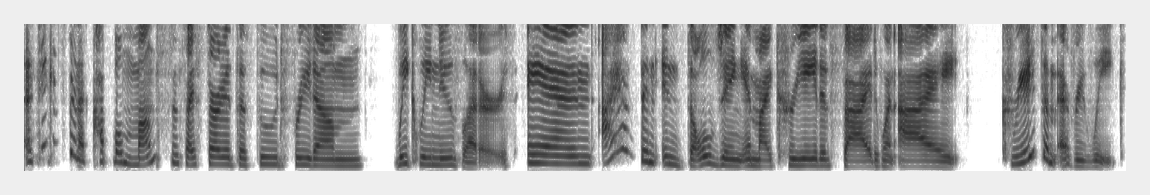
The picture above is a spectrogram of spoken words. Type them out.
I think it's been a couple months since I started the Food Freedom weekly newsletters, and I have been indulging in my creative side when I create them every week.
